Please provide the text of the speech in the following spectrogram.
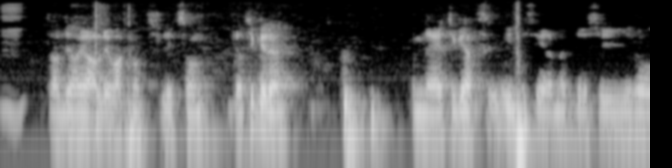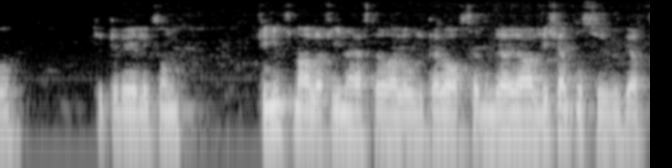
Mm. Det har ju aldrig varit något liksom, jag tycker det, jag, menar, jag tycker att intressera mig för dressyr och tycker det är liksom fint med alla fina hästar av alla olika raser men det har jag aldrig känt något sug att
